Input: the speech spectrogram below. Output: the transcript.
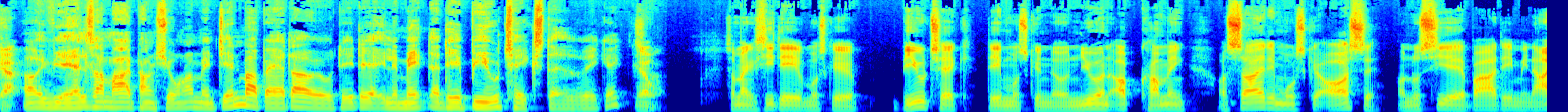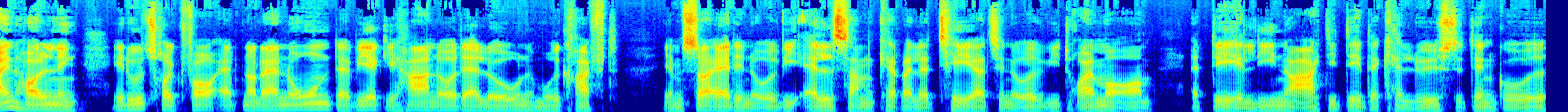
ja. og vi alle sammen har i pensioner, men Genmap er der jo det der element, at det er biotech stadigvæk. Ikke? Jo. Så man kan sige, det er måske biotech, det er måske noget new and upcoming, og så er det måske også, og nu siger jeg bare, at det er min egen holdning, et udtryk for, at når der er nogen, der virkelig har noget, der er lovende mod kræft, jamen så er det noget, vi alle sammen kan relatere til noget, vi drømmer om, at det er lige nøjagtigt det, der kan løse den gåde,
